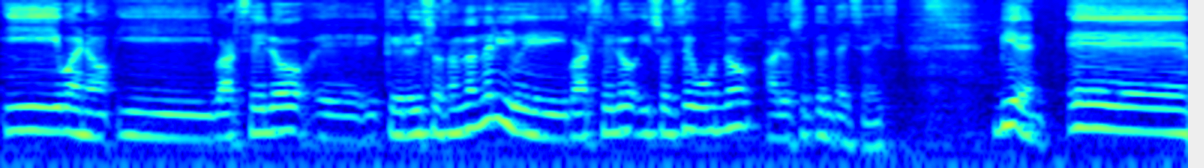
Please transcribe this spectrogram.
Y bueno, y Barcelo, eh, que lo hizo Santander, y, y Barcelo hizo el segundo a los 76. Bien, eh,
